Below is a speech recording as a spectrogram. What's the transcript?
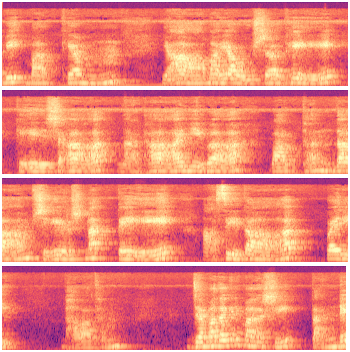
വിമധ്യം യാമയൗഷധേ കേശ നടായിവ വർദ്ധന്താം ശീർഷ്ണത്തെ അസിതാ പരി ഭാവാർത്ഥം ജമദഗിരി മഹർഷി തന്റെ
